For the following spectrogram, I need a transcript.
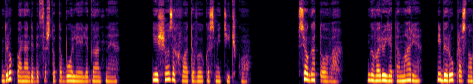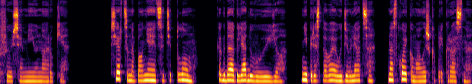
Вдруг понадобится что-то более элегантное. Еще захватываю косметичку. Все готово. Говорю я Тамаре и беру проснувшуюся Мию на руки. Сердце наполняется теплом, когда оглядываю ее, не переставая удивляться, насколько малышка прекрасна.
